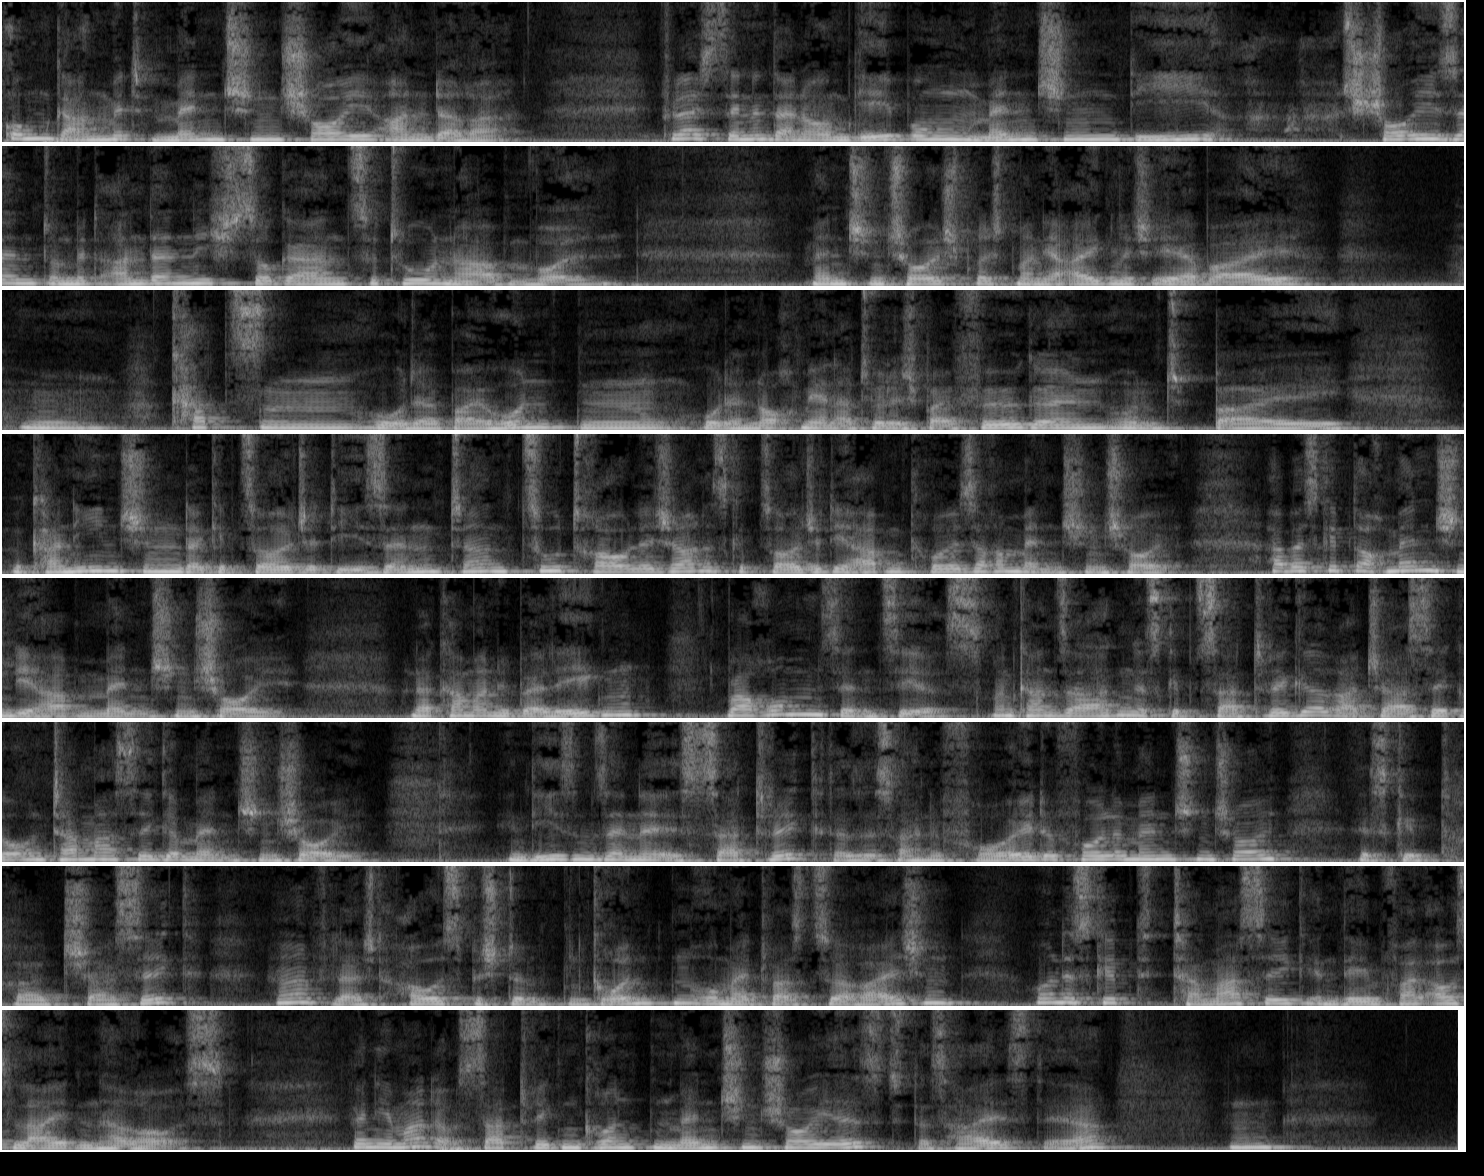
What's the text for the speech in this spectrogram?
Umgang mit Menschenscheu anderer. Vielleicht sind in deiner Umgebung Menschen, die scheu sind und mit anderen nicht so gern zu tun haben wollen. Menschenscheu spricht man ja eigentlich eher bei hm, Katzen oder bei Hunden oder noch mehr natürlich bei Vögeln und bei Kaninchen, da gibt es solche, die sind zutraulicher und es gibt solche, die haben größere Menschenscheu. Aber es gibt auch Menschen, die haben Menschenscheu. Und da kann man überlegen, warum sind sie es? Man kann sagen, es gibt sattwige, rajasige und tamasige Menschenscheu. In diesem Sinne ist Sattvik, das ist eine freudevolle Menschenscheu. Es gibt Rajasik, vielleicht aus bestimmten Gründen, um etwas zu erreichen. Und es gibt Tamasik, in dem Fall aus Leiden heraus. Wenn jemand aus sattwigen Gründen menschenscheu ist, das heißt, er hm,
